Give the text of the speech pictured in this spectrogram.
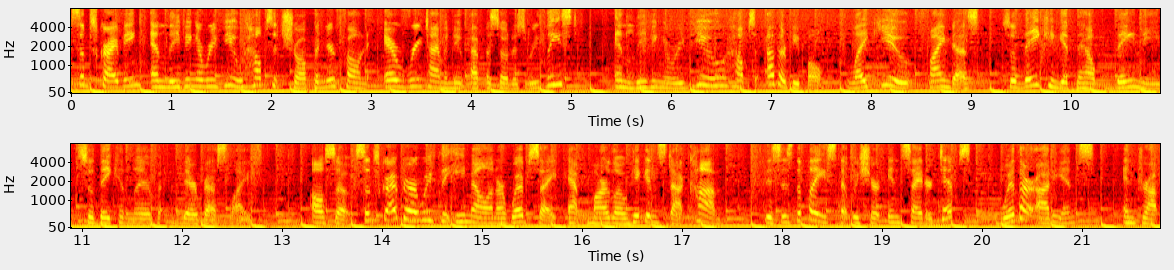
Subscribing and leaving a review helps it show up on your phone every time a new episode is released, and leaving a review helps other people like you find us so they can get the help they need so they can live their best life. Also, subscribe to our weekly email on our website at marlohiggins.com. This is the place that we share insider tips with our audience and drop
